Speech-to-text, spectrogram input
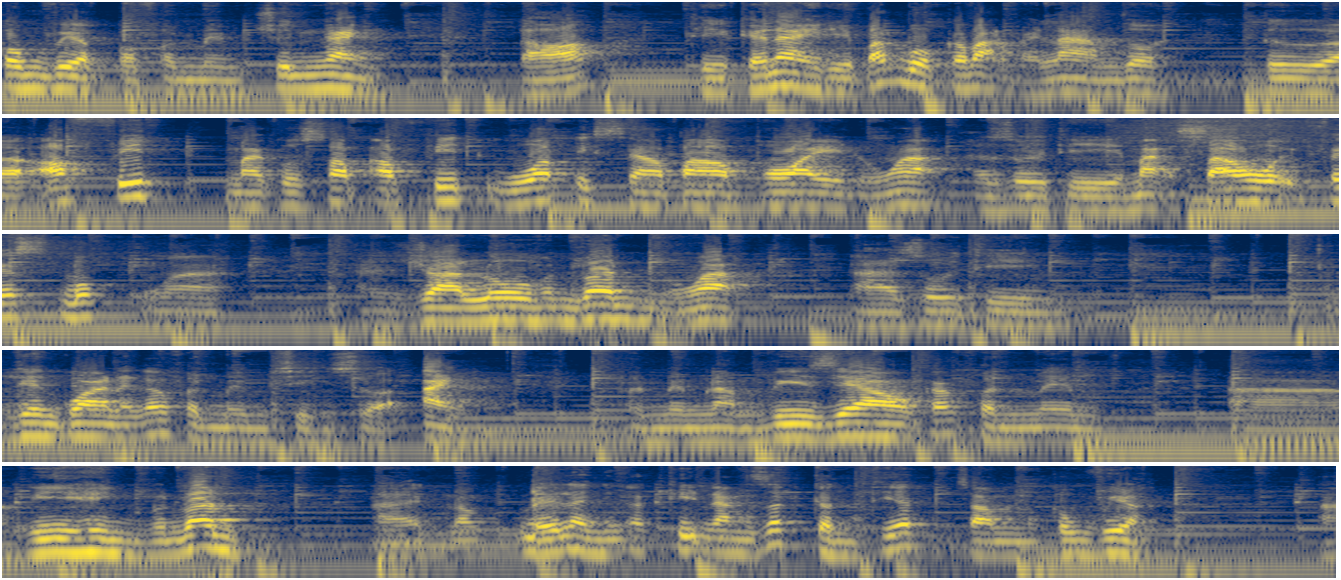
công việc và phần mềm chuyên ngành. Đó thì cái này thì bắt buộc các bạn phải làm rồi từ ờ, Office, Microsoft Office, Word, Excel, PowerPoint đúng không ạ? À, rồi thì mạng xã hội Facebook và à, Zalo vân vân đúng không ạ? À, rồi thì liên quan đến các phần mềm chỉnh sửa ảnh, phần mềm làm video, các phần mềm à, ghi hình vân vân. Đấy, nó, đấy là những các kỹ năng rất cần thiết trong công việc. À,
